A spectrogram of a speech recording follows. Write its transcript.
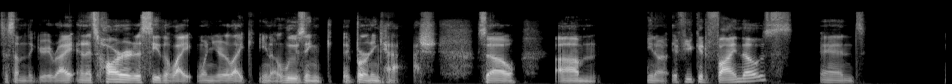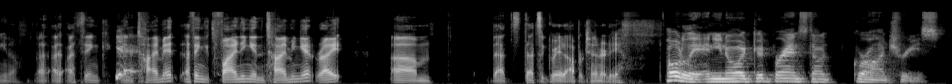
to some degree, right? And it's harder to see the light when you're like, you know, losing, burning cash. So, um, you know, if you could find those and, you know, I, I think yeah. and time it, I think it's finding and timing it, right? Um, that's that's a great opportunity. Totally. And you know what? Good brands don't grow on trees.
